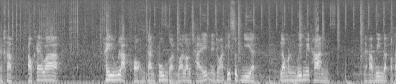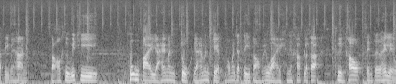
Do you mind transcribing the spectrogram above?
นะครับ เอาแค่ว่าให้รู้หลักของการพุ่งก่อนว่าเราใช้ในจังหวะที่สุดเหยียด แล้วมันวิ่งไม่ทันนะครับ วิ่งแบบปกติไม่ทันสองคือวิธีพุ่งไปอย่าให้มันจุก อย่าให้มันเจ็บ เพราะมันจะตีต่อไม่ไหวนะครับ แล้วก็คืนเข้าเซนเตอร์ให้เร็ว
